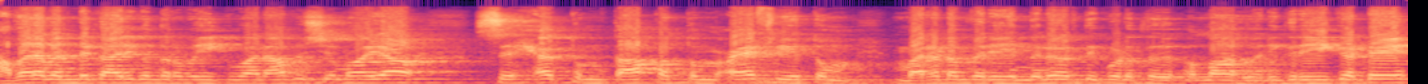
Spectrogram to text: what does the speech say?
അവനവന്റെ കാര്യങ്ങൾ നിർവഹിക്കുവാൻ ആവശ്യമായ സെഹത്തും താപ്പത്തും ആഫിയത്തും മരണം വരെ നിലനിർത്തി കൊടുത്ത് അള്ളാഹു അനുഗ്രഹിക്കട്ടെ.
